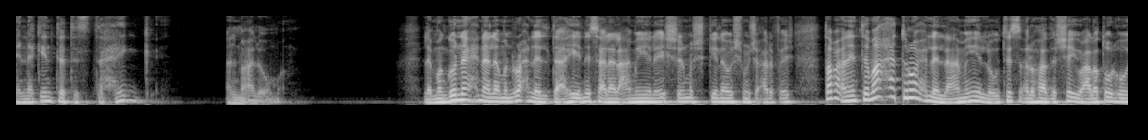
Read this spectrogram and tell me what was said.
إنك أنت تستحق المعلومة. لما قلنا إحنا لما نروح للتأهيل نسأل العميل إيش المشكلة وإيش مش عارف إيش طبعا أنت ما حتروح للعميل وتسأله هذا الشيء وعلى طول هو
